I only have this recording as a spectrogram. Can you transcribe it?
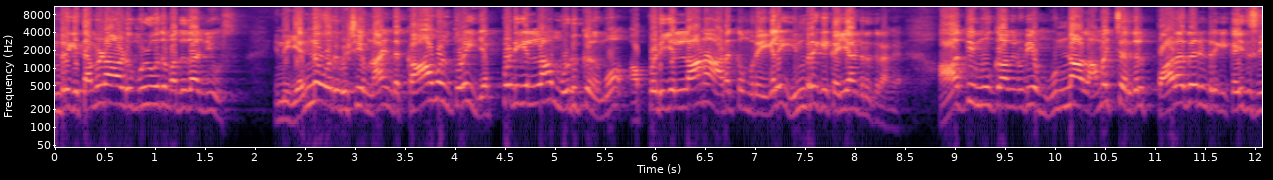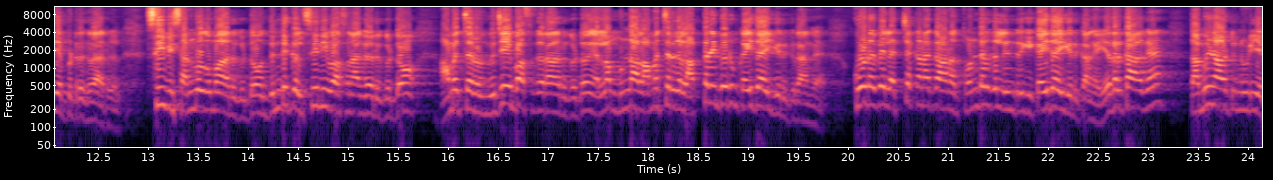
இன்றைக்கு தமிழ்நாடு முழுவதும் அதுதான் நியூஸ் இன்னைக்கு என்ன ஒரு விஷயம்னா இந்த காவல்துறை எப்படியெல்லாம் ஒடுக்கணுமோ அப்படியெல்லான அடக்குமுறைகளை இன்றைக்கு கையாண்டு இருக்கிறாங்க அதிமுகவினுடைய முன்னாள் அமைச்சர்கள் பல பேர் இன்றைக்கு கைது செய்யப்பட்டிருக்கிறார்கள். சி வி சண்முகமா இருக்கட்டும் திண்டுக்கல் சீனிவாசனாக இருக்கட்டும் அமைச்சர் விஜயபாஸ்கரா இருக்கட்டும் எல்லாம் முன்னாள் அமைச்சர்கள் அத்தனை பேரும் கைதாகி இருக்கிறாங்க. கூடவே லட்சக்கணக்கான தொண்டர்கள் இன்றைக்கு கைதாகி இருக்காங்க. எதற்காக? தமிழ்நாட்டினுடைய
